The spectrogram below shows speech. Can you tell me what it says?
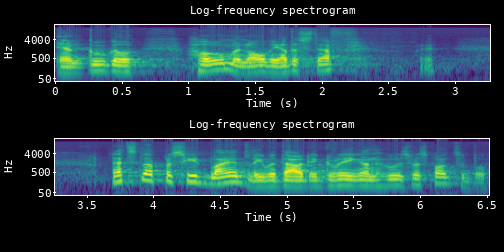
and Google Home and all the other stuff, Let's not proceed blindly without agreeing on who is responsible.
